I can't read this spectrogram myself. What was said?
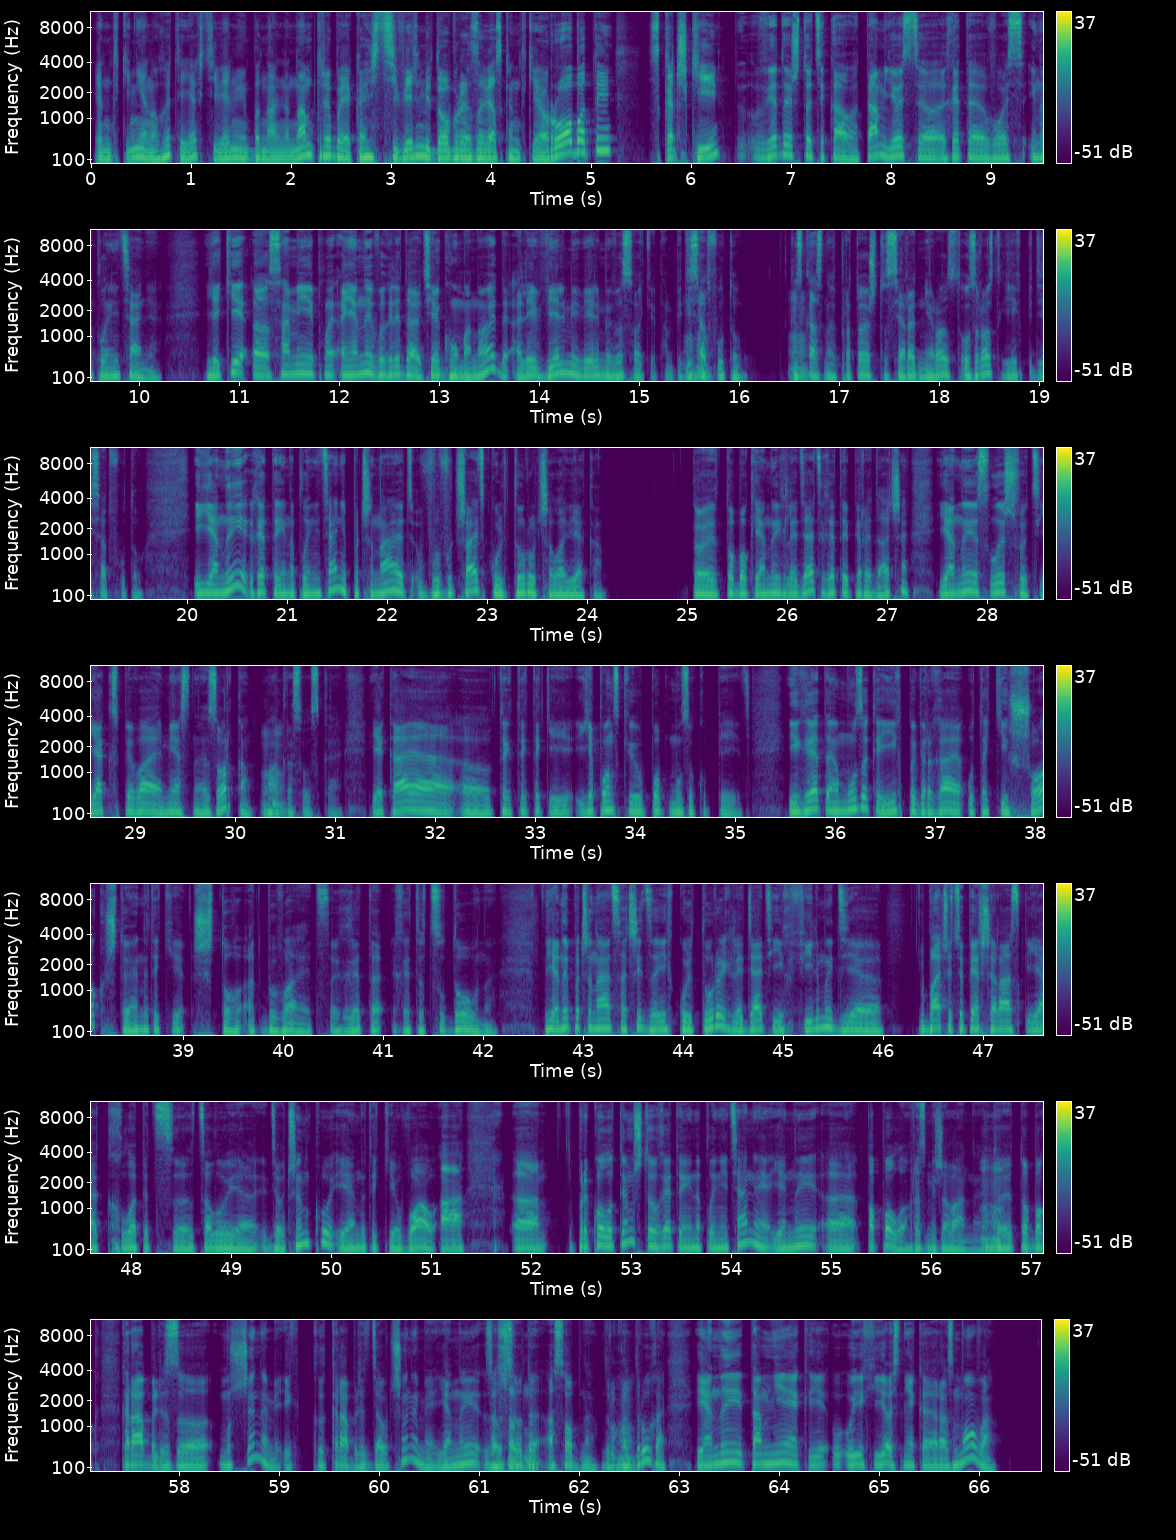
Яны такі не ну гэта якці вельмі банальна. Нам трэба якасьці вельмі добрая завязка на такія роботы скачки ведаю што цікава. Там ёсць гэтая вось інапланетяне які самі а яны выглядаюць як гуманоiды але вельмі вельмі высокі там 50 угу. футаў сказано про тое что сярэдні рост узрост іх 50 футаў. І яны гэтыя інапланетяне пачынаюць вывучаць культуру чалавека то то бок яны глядзяць гэтай перадачы яны слышаць як спявае местная зорка макрасаўская якая э, так, так, такі японскую поп-музыку пець і гэтая музыка іх павяргае ў такі шок што яны такі што адбываецца? Гэта гэта цудоўна. Яны пачынаюць сачыць за іх культурай глядзяць іх фільмы дзе у бачыць у першы раз як хлопец цалуе дзяўчынку і яны такія вау! А э, прыкол у тым что гэтыя інапланетяне яны э, по полу размежаваныя uh -huh. то, то бок карабль з мужчынамі і карабль з дзяўчынамі яны заўсёды асобна друг uh -huh. ад друга яны там неяк у іх ёсць некая размова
